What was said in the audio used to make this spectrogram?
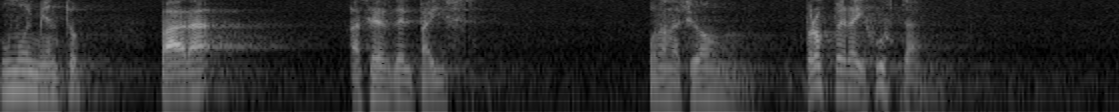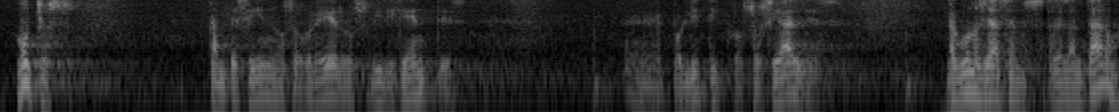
un movimiento para hacer del país una nación próspera y justa. Muchos campesinos, obreros, dirigentes, eh, políticos, sociales, algunos ya se nos adelantaron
